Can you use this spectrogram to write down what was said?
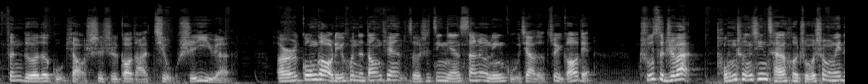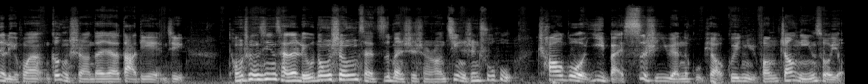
分得的股票市值高达九十亿元。而公告离婚的当天，则是今年三六零股价的最高点。除此之外，同程新材和卓胜威的离婚案更是让大家大跌眼镜。同程新材的刘东升在资本市场上净身出户，超过一百四十亿元的股票归女方张宁所有，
